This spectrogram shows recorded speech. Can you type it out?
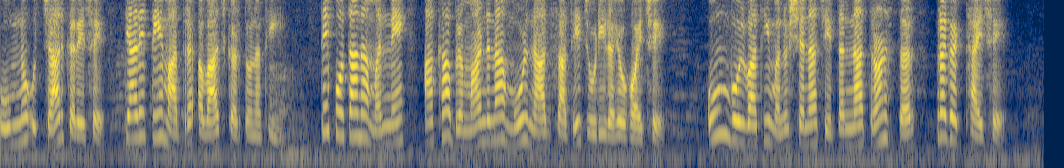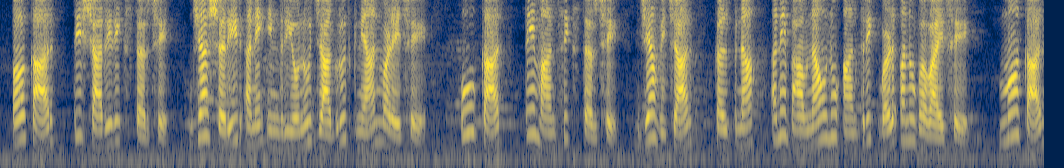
ઓમનો ઉચ્ચાર કરે છે ત્યારે તે માત્ર અવાજ કરતો નથી. તે પોતાના મનને આખા બ્રહ્માંડના મૂળ નાદ સાથે જોડી રહ્યો હોય છે. ઓમ બોલવાથી મનુષ્યના ચેતનના ત્રણ સ્તર પ્રગટ થાય છે. અકાર તે શારીરિક સ્તર છે, જ્યાં શરીર અને ઇન્દ્રિયોનું જાગૃત જ્ઞાન મળે છે. ઉકાર તે માનસિક સ્તર છે, જ્યાં વિચાર, કલ્પના અને ભાવનાઓનું આંતરિક બળ અનુભવાય છે. મકાર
